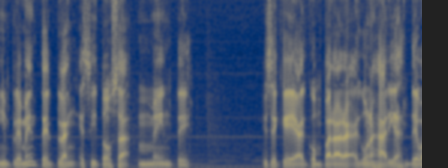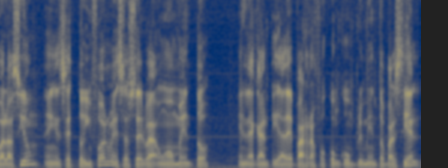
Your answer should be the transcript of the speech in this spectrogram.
implemente el plan exitosamente. Dice que al comparar algunas áreas de evaluación, en el sexto informe se observa un aumento en la cantidad de párrafos con cumplimiento parcial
